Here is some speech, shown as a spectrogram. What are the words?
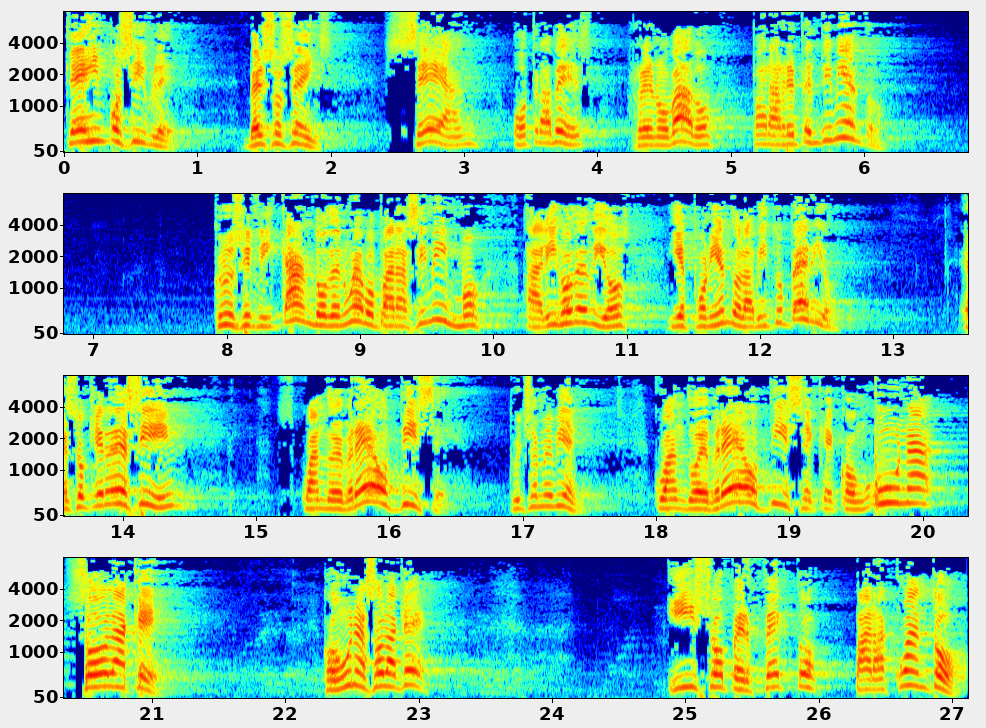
¿qué es imposible? Verso 6, sean otra vez renovados para arrepentimiento, crucificando de nuevo para sí mismo al Hijo de Dios y exponiendo a vituperio. Eso quiere decir, cuando Hebreos dice, escúchame bien, cuando Hebreos dice que con una sola qué, con una sola qué, hizo perfecto para cuánto?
